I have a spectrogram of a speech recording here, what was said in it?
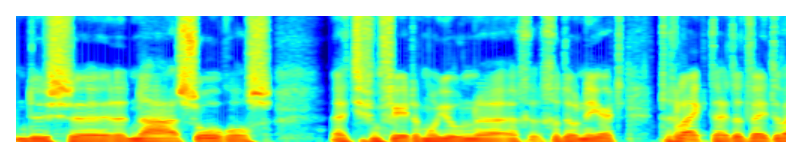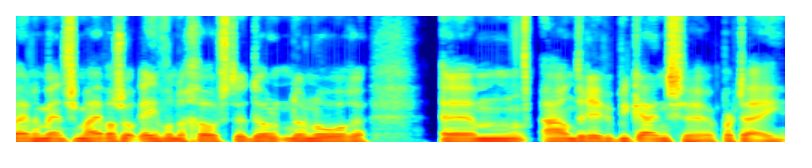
dus na Soros heeft hij van 40 miljoen gedoneerd. Tegelijkertijd, dat weten weinig mensen, maar hij was ook een van de grootste donoren um, aan de Republikeinse Partij.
